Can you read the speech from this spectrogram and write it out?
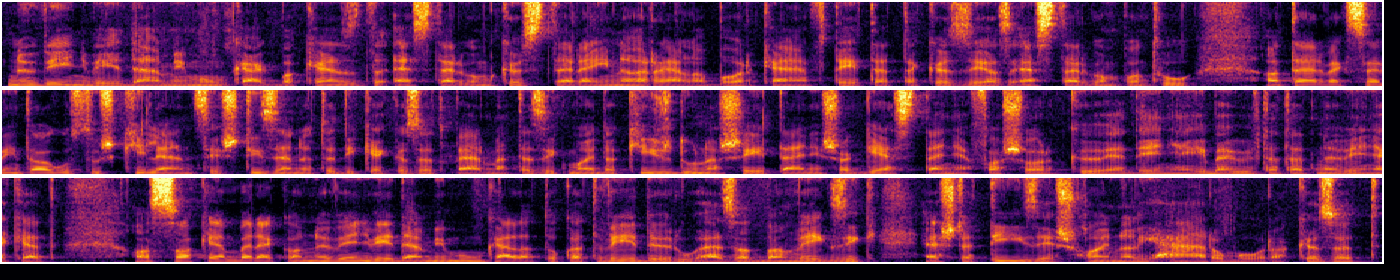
Növényvédelmi munkákba kezd Esztergom közterein a Relabor Kft. tette közzé az esztergom.hu. A tervek szerint augusztus 9 és 15-e között permetezik majd a Kisduna sétány és a Gesztenyefasor kőedényeibe ültetett növényeket. A szakemberek a növényvédelmi munkálatokat védőruházatban végzik este 10 és hajnali 3 óra között.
